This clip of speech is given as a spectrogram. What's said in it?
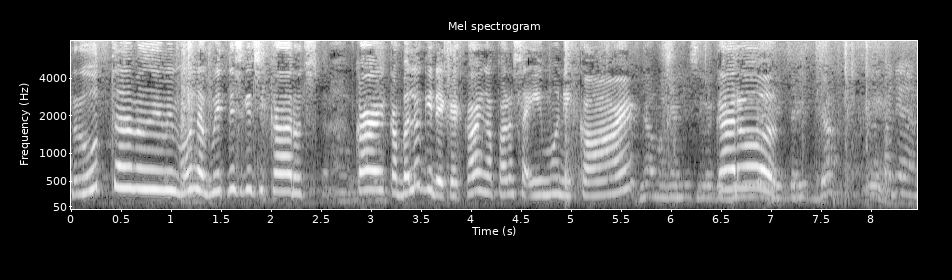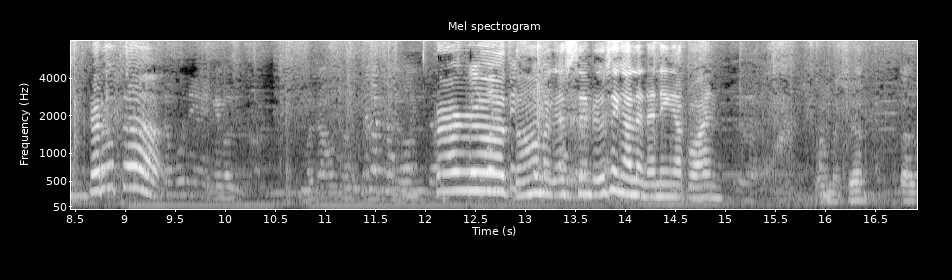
Ruta, mga mim. Oh, nag-witness gid si Carrots. Car, kabalo gid eh, kay Car nga para sa imo ni Car. Na ko. Carrot! Oh, mag-assemble. Kasi ngalan, ano nga kuhan? Ano siya? Uh,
